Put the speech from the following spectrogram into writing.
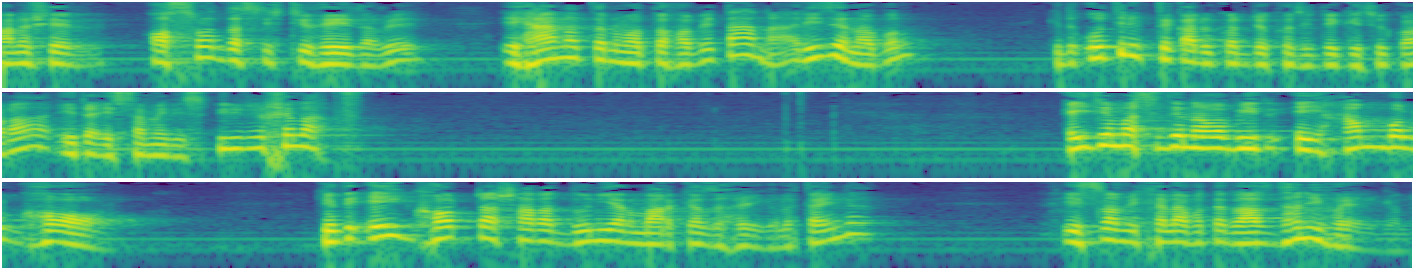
মানুষের অশ্রদ্ধা সৃষ্টি হয়ে যাবে, এহানতের মতো হবে, তা না রিজনেবল কিন্তু অতিরিক্ত কারুকার্য খচিত কিছু করা, এটা ইসলামের স্পিরিটের খেলাফ। এই যে মাসিদে নবাবির এই হাম্বল ঘর, কিন্তু এই ঘরটা সারা দুনিয়ার মার্কাজ হয়ে গেল, তাই না? ইসলামী খেলাফতের রাজধানী হয়ে গেল।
